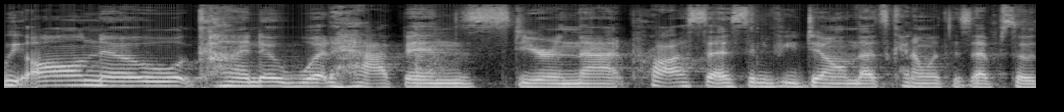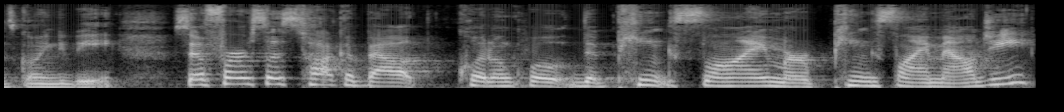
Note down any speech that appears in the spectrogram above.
We all know kind of what happens during that process. And if you don't, that's kind of what this episode is going to be. So, first, let's talk about quote unquote the pink slime or pink slime algae.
